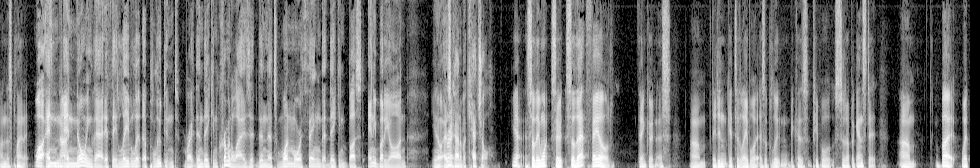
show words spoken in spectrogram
on this planet. Well, It's and not- and knowing that if they label it a pollutant, right, then they can criminalize it. Then that's one more thing that they can bust anybody on, you know, as Right. kind of a catch-all. Yeah, so they want so so that failed. Thank goodness. Um, they didn't get to label it as a pollutant because people stood up against it. Um, but what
